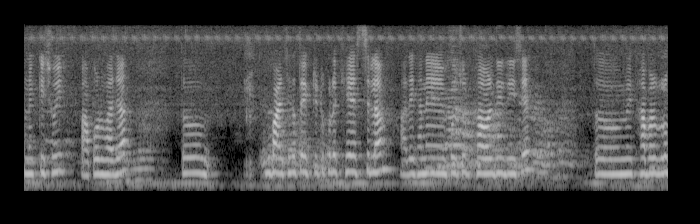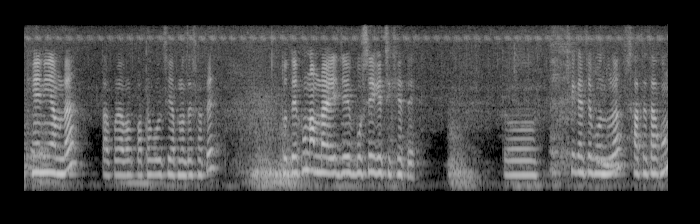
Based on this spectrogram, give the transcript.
অনেক কিছুই, পাঁপড় ভাজা। তো বাড়ি থেকে তো একটু একটু করে খেয়ে এসেছিলাম, আর এখানে প্রচুর খাবার দিয়ে দিয়েছে। তো খাবারগুলো খেয়ে নিই আমরা, তারপরে আবার কথা বলছি আপনাদের সাথে। তো দেখুন আমরা এই যে বসে গেছি খেতে। তো ঠিক আছে বন্ধুরা, সাথে থাকুন।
